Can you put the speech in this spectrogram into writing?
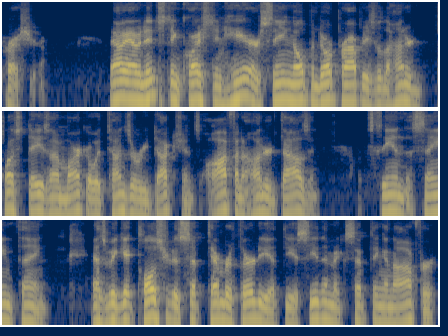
pressure. Now we have an interesting question here. Seeing Opendoor properties with 100 plus days on market with tons of reductions, often 100,000. Seeing the same thing. As we get closer to September 30th, do you see them accepting an offer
